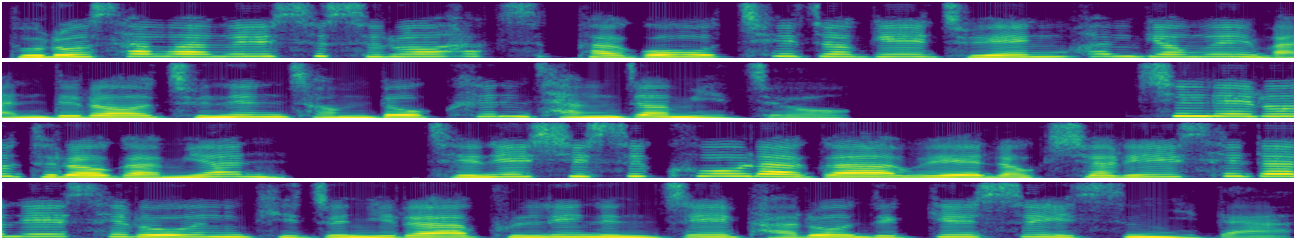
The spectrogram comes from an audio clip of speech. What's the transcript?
도로 상황을 스스로 학습하고 최적의 주행 환경을 만들어 주는 점도 큰 장점이죠. 실내로 들어가면 제네시스 쿠오라가 왜 럭셔리 세단의 새로운 기준이라 불리는지 바로 느낄 수 있습니다.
